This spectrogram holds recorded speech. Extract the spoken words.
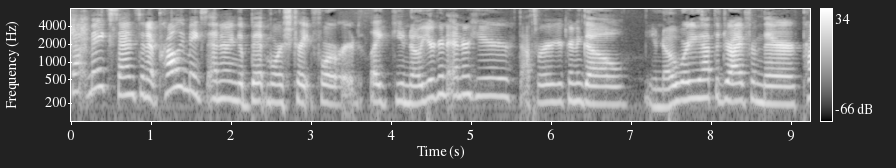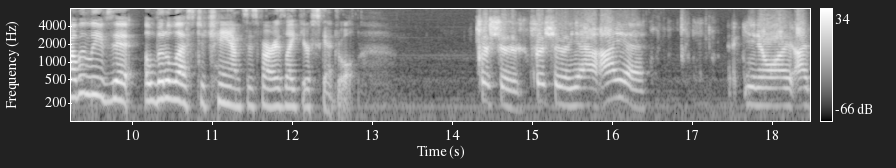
That makes sense, and it probably makes entering a bit more straightforward. Like, you know, you're going to enter here, that's where you're going to go. You know where you have to drive from there. Probably leaves it a little less to chance as far as like your schedule. For sure, for sure. Yeah, I, uh, you know, I, I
